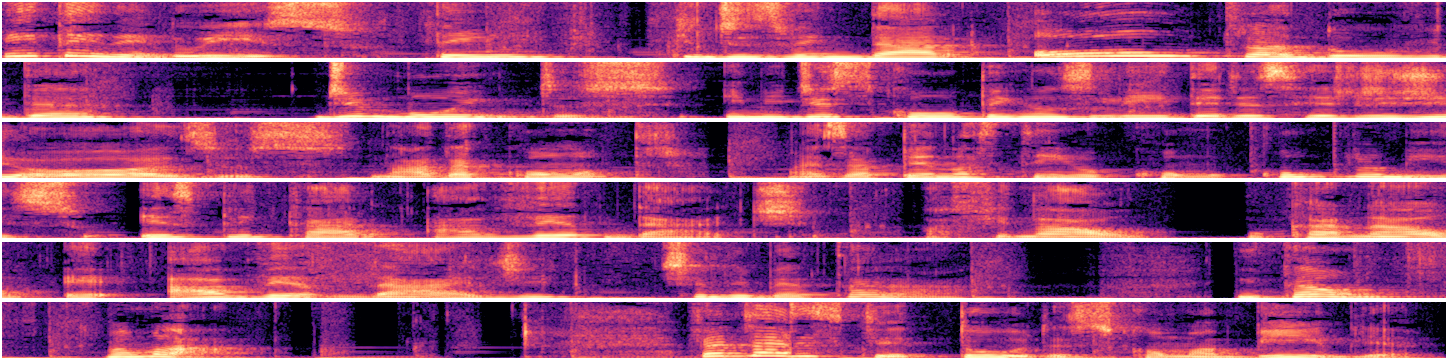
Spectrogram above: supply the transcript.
Entendendo isso, tem que desvendar outra dúvida de muitos, e me desculpem os líderes religiosos, nada contra, mas apenas tenho como compromisso explicar a verdade. Afinal, o canal é A Verdade Te Libertará. Então, vamos lá. Verdades escrituras, como a Bíblia,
